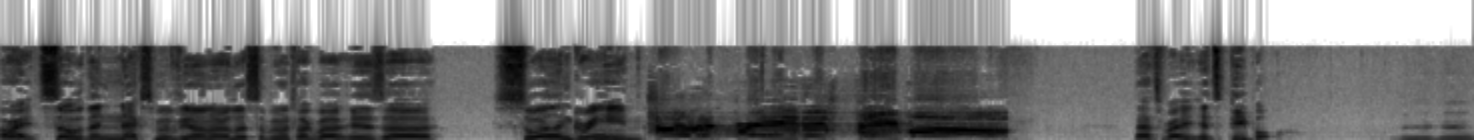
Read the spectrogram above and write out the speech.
All right, so the next movie on our list that we want to talk about is uh, Soylent Green. Soylent Green is people! That's right, it's people. Mm-hmm.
